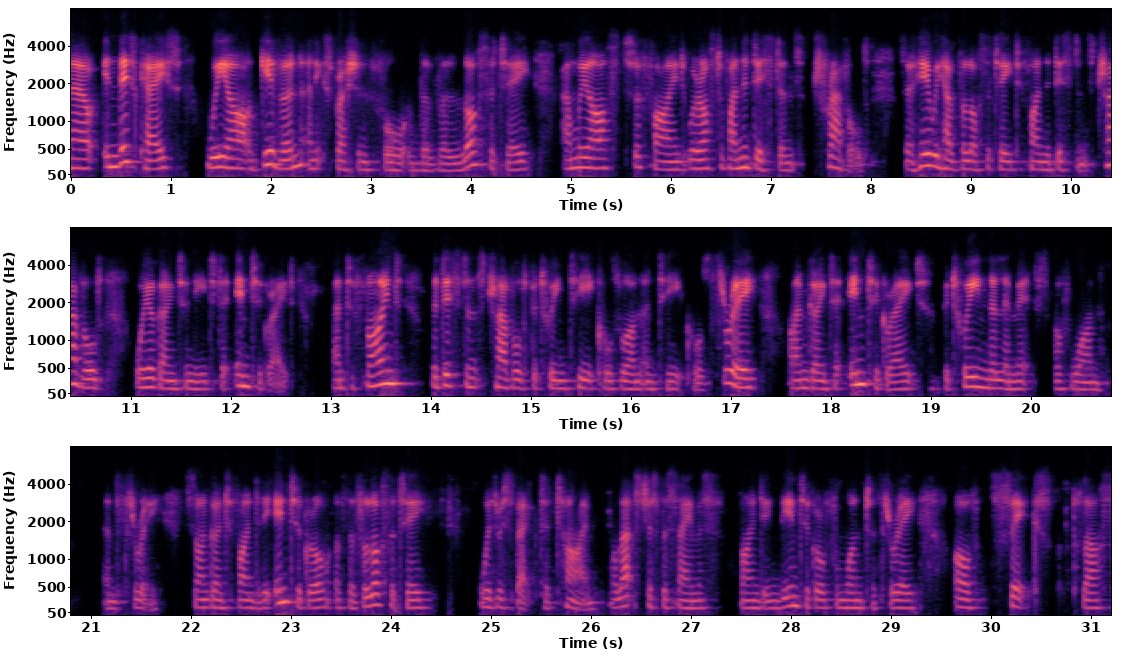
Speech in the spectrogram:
Now, in this case, we are given an expression for the velocity, and we asked to find we're asked to find the distance travelled. So here we have velocity. To find the distance travelled, we are going to need to integrate. And to find the distance travelled between t equals 1 and t equals 3, I'm going to integrate between the limits of 1 and 3. So I'm going to find the integral of the velocity with respect to time. Well, that's just the same as finding the integral from 1 to 3 of 6 plus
